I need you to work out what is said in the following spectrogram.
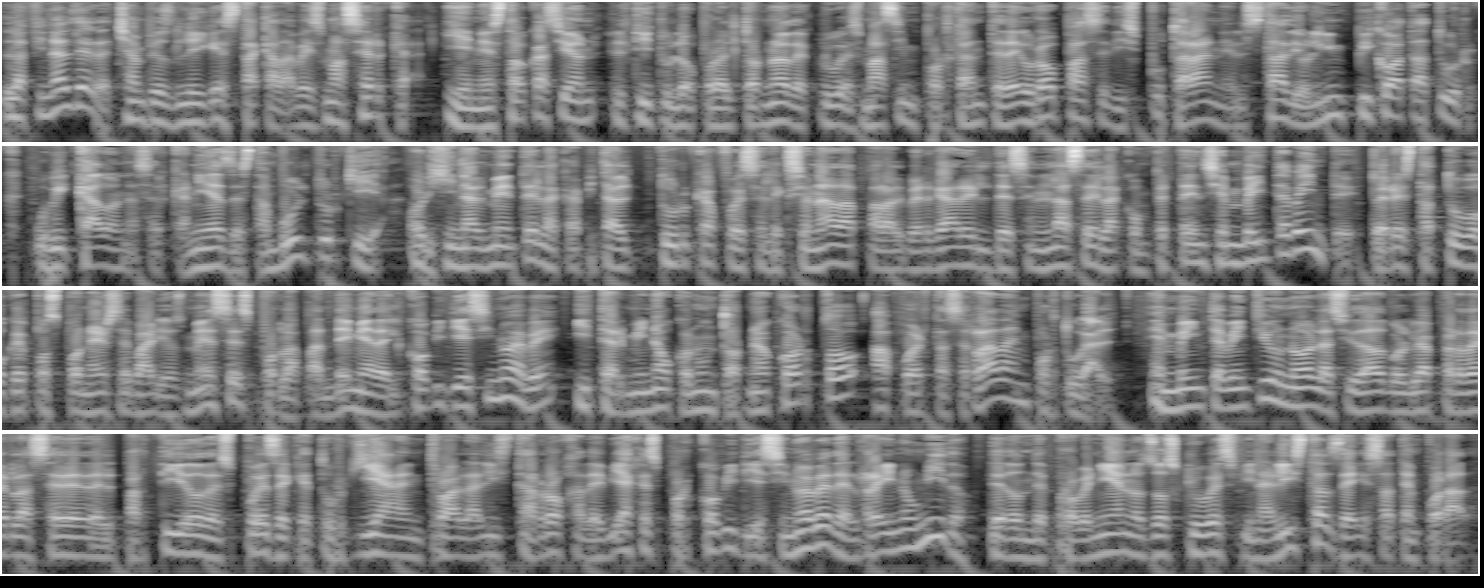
La final de la Champions League está cada vez más cerca y en esta ocasión el título por el torneo de clubes más importante de Europa se disputará en el Estadio Olímpico Ataturk, ubicado en las cercanías de Estambul, Turquía. Originalmente la capital turca fue seleccionada para albergar el desenlace de la competencia en 2020, pero esta tuvo que posponerse varios meses por la pandemia del COVID-19 y terminó con un torneo corto a puerta cerrada en Portugal. En 2021 la ciudad volvió a perder la sede del partido después de que Turquía entró a la lista roja de viajes por COVID-19 del Reino Unido, de donde provenían los dos clubes finalistas de esa temporada,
